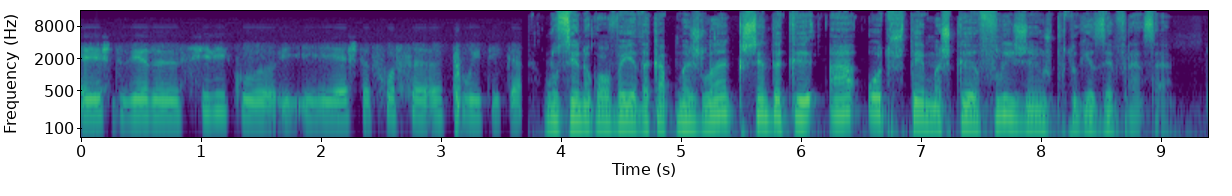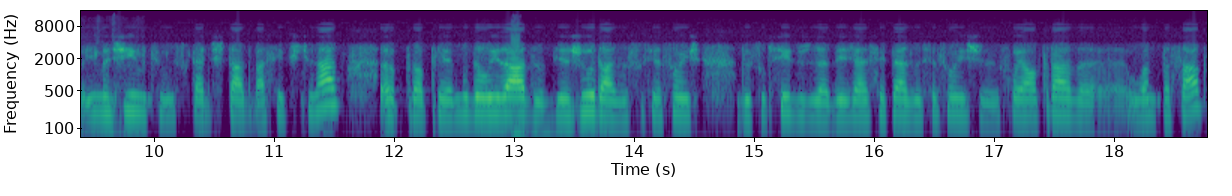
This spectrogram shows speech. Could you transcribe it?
a este dever eh, cívico e, a esta força política. Luciana Gouveia da CAP Magellan acrescenta que há outros temas que afligem os portugueses em França. Imagino que o secretário de Estado vai ser questionado, a própria modalidade de ajuda às associações de subsídios da DGACP às associações foi alterada eh, o ano passado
